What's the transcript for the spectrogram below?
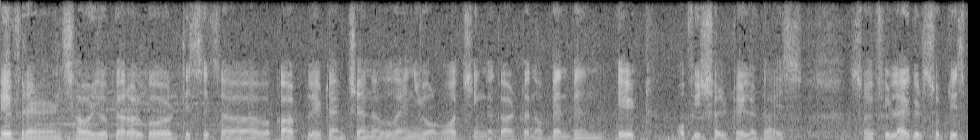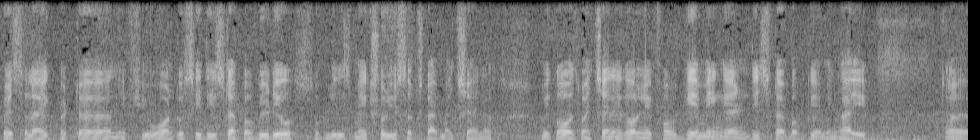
Hey friends, how are you? Hope you're all good. This is Waqar playtime channel, and you're watching the Garten of Banban 8 official trailer, guys. So if you like it, so please press the like button. If you want to see these type of videos, so please make sure you subscribe my channel because my channel is only for gaming and this type of gaming I uh,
